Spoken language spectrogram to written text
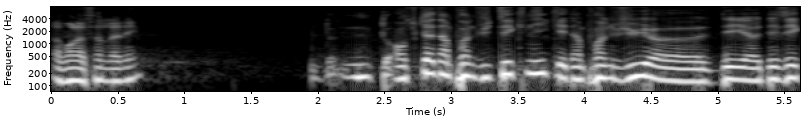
avant la fin de l'année? En tout cas, d'un point de vue technique et d'un point de vue euh, des, des,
